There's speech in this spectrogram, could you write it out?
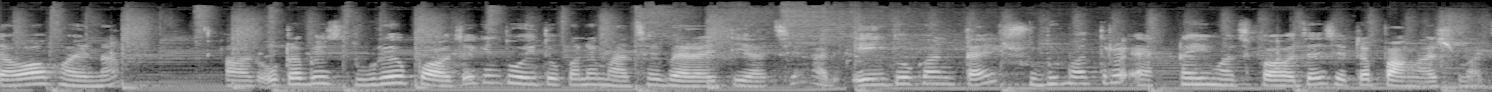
যাওয়া হয় না। আর ওটা বেশ দূরেও পাওয়া যায়, কিন্তু ওই দোকানে মাছের ভ্যারাইটি আছে। আর এই দোকানটায় শুধুমাত্র একটাই মাছ পাওয়া যায় সেটা পাঙাশ মাছ।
